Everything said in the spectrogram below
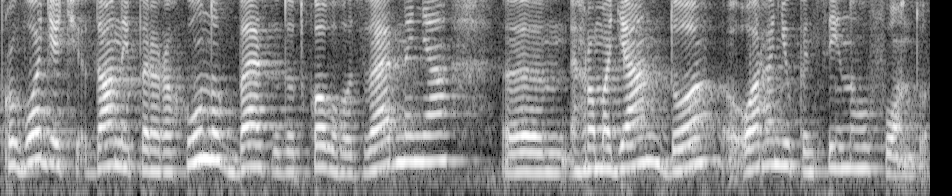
проводять даний перерахунок без додаткового звернення е, громадян до органів пенсійного фонду.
